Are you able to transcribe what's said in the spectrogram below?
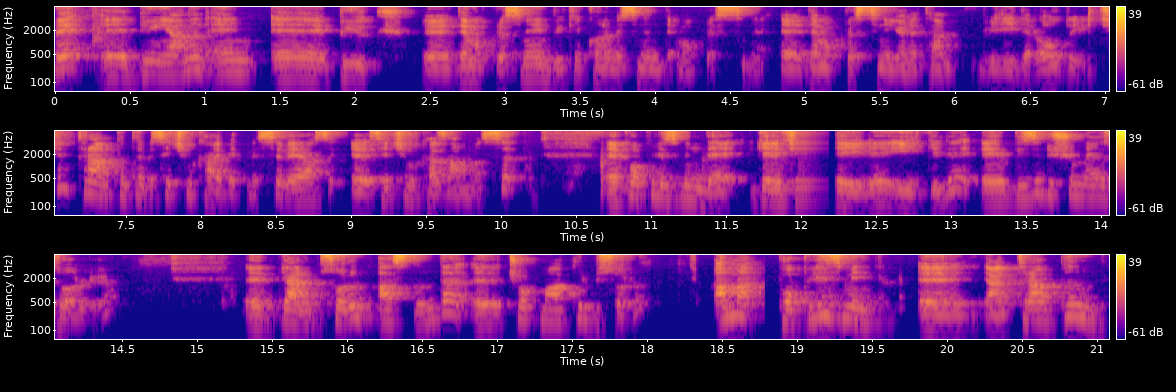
ve e, dünyanın en e, büyük e, demokrasini, en büyük ekonomisinin demokrasisini, e, demokrasisini yöneten bir lider olduğu için Trump'ın tabii seçim kaybetmesi veya e, seçim kazanması e, popülizmin de geleceğiyle ilgili e, bizi düşünmeye zorluyor. E, yani bu sorun aslında e, çok makul bir soru. Ama popülizmin, e, yani Trump'ın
